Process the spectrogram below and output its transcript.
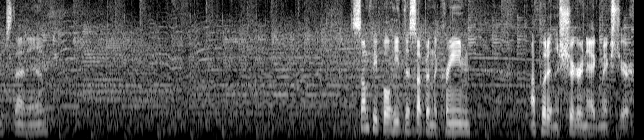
Mix that in. Some people heat this up in the cream. I put it in the sugar and egg mixture.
